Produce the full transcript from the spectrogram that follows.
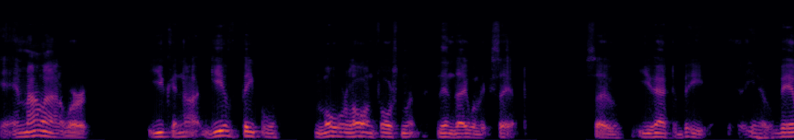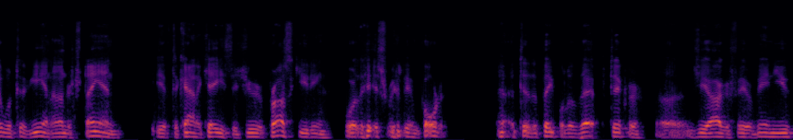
in my line of work, you cannot give people more law enforcement than they will accept. So you have to be, you know, be able to again understand if the kind of case that you're prosecuting, whether it's really important uh, to the people of that particular uh, geography or venue,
